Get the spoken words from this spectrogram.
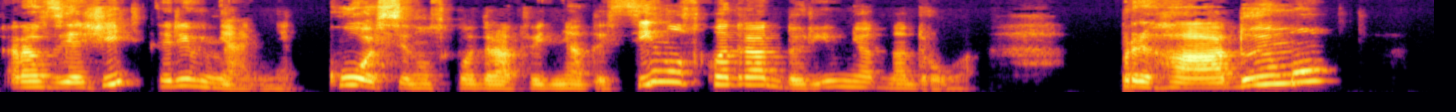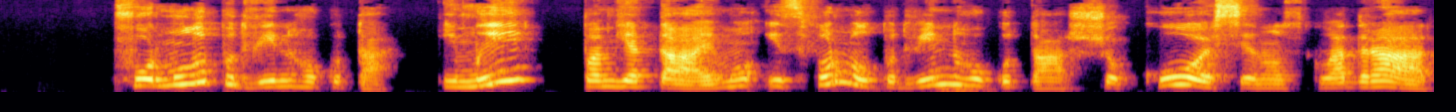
Розв'яжіть рівняння. Косінус квадрат відняти синус квадрат дорівнює 1 друга. Пригадуємо формули подвійного кута. І ми пам'ятаємо із формул подвійного кута, що косінус квадрат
